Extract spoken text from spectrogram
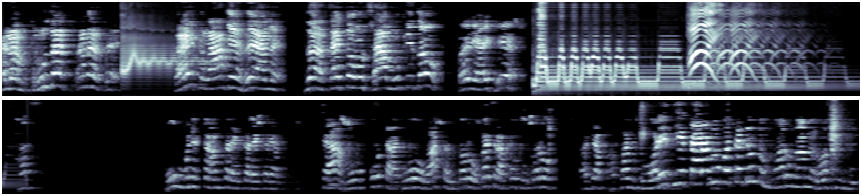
અને આમ ધ્રુજા છે. કંઈક લાગે છે આને. અત્યારે તો હું સા મૂકી દઉં. મારી હાથે હું મને કામ કરે કરે કરે ચા હું પોતા ધો વાસણ કરો કચરા પોતું કરો. રાજા ભગવાન તારા નું બતાવી દઉં તો મારું નામ રોશન થઈ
